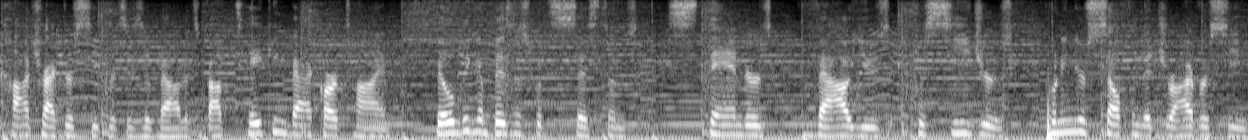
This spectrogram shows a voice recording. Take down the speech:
Contractor Secrets is about. It's about taking back our time, building a business with systems, standards, values, procedures, putting yourself in the driver's seat.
